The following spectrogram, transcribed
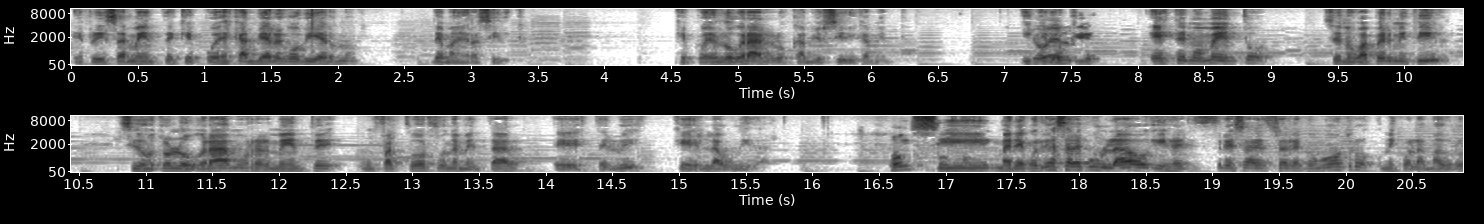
es precisamente que puedes cambiar el gobierno de manera cívica, que puedes lograr los cambios cívicamente. Y creo que este momento se nos va a permitir si nosotros logramos realmente un factor fundamental, este, Luis, que es la unidad. si María Corina sale por un lado y Teresa sale con otro, Nicolás Maduro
